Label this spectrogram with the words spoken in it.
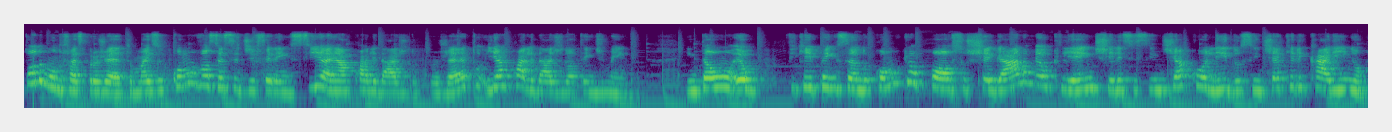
todo mundo faz projeto, mas como você se diferencia é a qualidade do projeto e a qualidade do atendimento. Então, eu fiquei pensando como que eu posso chegar no meu cliente, ele se sentir acolhido, sentir aquele carinho,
